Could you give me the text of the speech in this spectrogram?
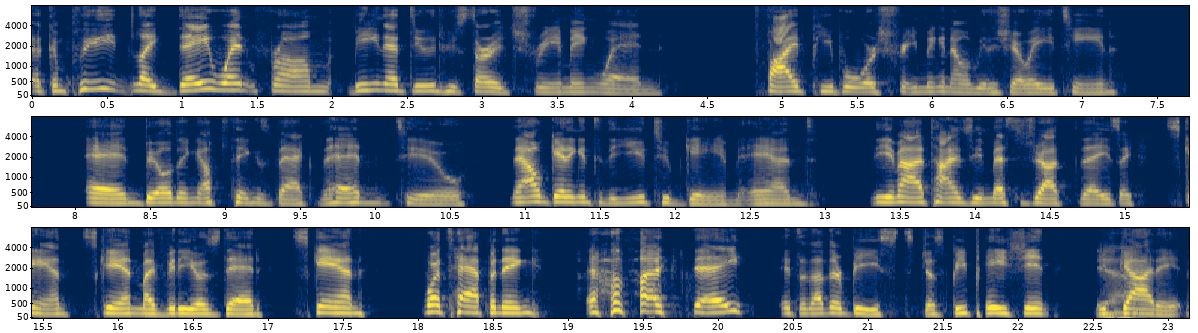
a complete like they went from being that dude who started streaming when five people were streaming and that would be the show 18 and building up things back then to now getting into the YouTube game and the amount of times he messaged out today, he's like, scan, scan, my video's dead. Scan, what's happening? And I'm like, day, it's another beast. Just be patient. You've Yeah. got it.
